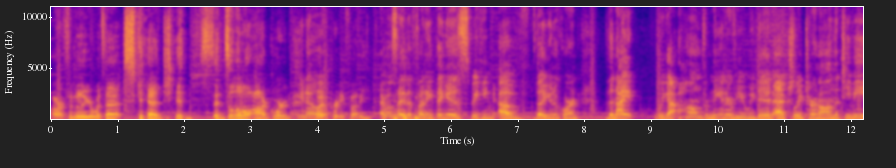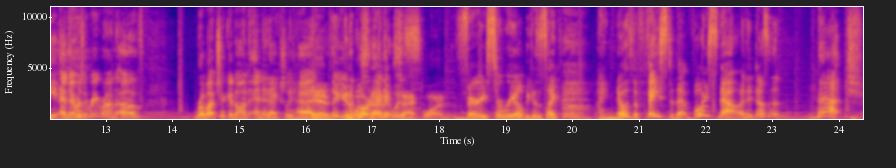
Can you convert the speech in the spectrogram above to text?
are familiar with that sketch, it's it's a little awkward, You know, but I- pretty funny. I will say the funny thing is, speaking of the unicorn, the night we got home from the interview, we did actually turn on the TV, and there was a rerun of Robot Chicken on, and it actually had It- the unicorn, that and it was one. very surreal because it's like, I know the face to that voice now, and it doesn't match.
